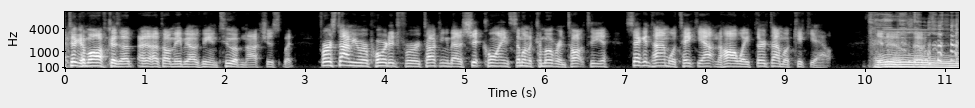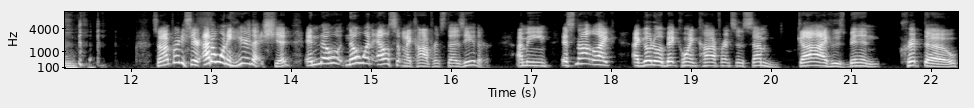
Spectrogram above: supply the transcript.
took them off because I, I, thought maybe I was being too obnoxious. But first time you're reported for talking about a shit coin, someone will come over and talk to you. Second time, we'll take you out in the hallway. Third time, we'll kick you out. You know, so, so I'm pretty sure I don't want to hear that shit, and no, no one else at my conference does either. I mean, it's not like I go to a Bitcoin conference and some guy who's been in crypto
